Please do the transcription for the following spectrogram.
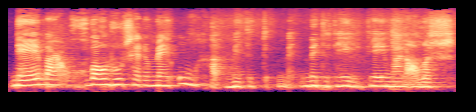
Nee, maar gewoon hoe zij ermee omgaat met het, met, het hele thema en alles.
